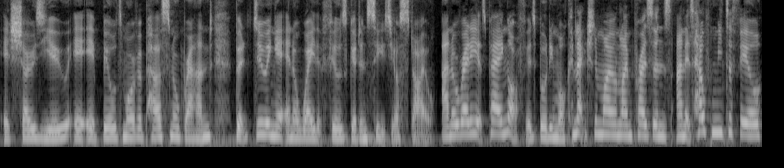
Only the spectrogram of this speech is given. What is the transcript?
it shows you, it, it builds more of a personal brand, but doing it in a way that feels good and suits your style. And already it's paying off. It's building more connection in my online presence and it's helping me to feel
